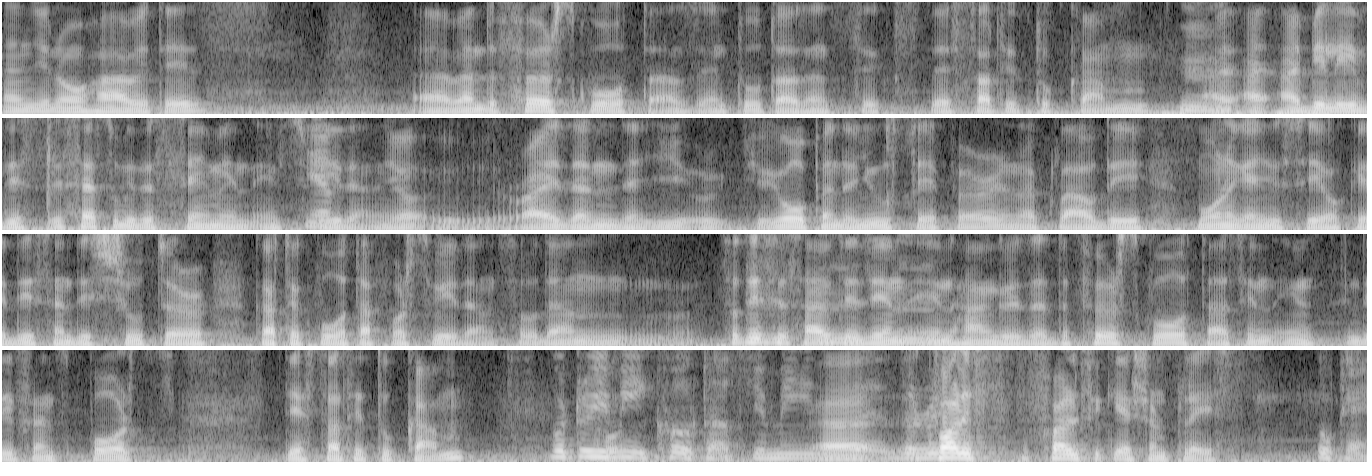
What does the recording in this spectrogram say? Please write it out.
and you know how it is. Uh, when the first quotas in 2006 they started to come, Mm. I, I, I believe this this has to be the same in, in Sweden, you, right? And then you you open the newspaper in a cloudy morning and you see, okay, this and this shooter got a quota for Sweden. So then, so this is how it is in, Mm, in. Hungary. That the first quotas in, in, in different sports they started to come. What do you mean quotas? You mean Uh, the, the qualif- qualification place. Okay. in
